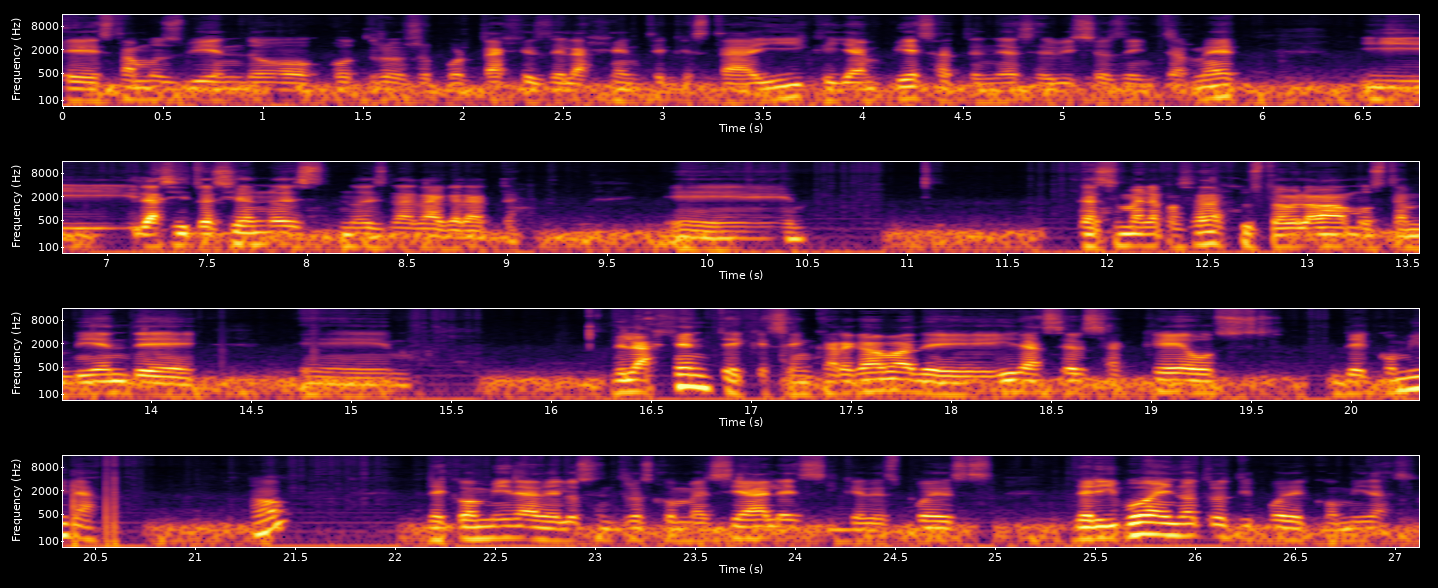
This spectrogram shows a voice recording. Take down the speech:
estamos viendo otros reportajes de la gente que está ahí, que ya empieza a tener servicios de Internet y la situación no es, no es nada grata. Eh, la semana pasada justo hablábamos también de, eh, de la gente que se encargaba de ir a hacer saqueos de comida, ¿no? De comida de los centros comerciales y que después derivó en otro tipo de comidas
